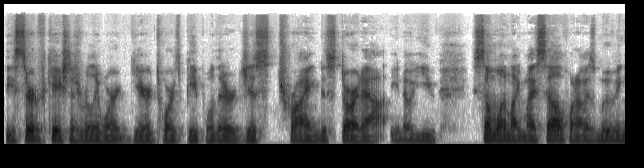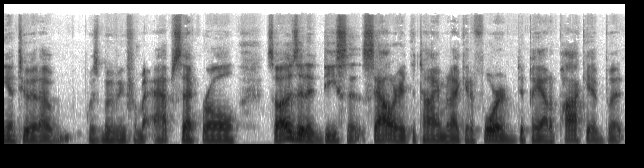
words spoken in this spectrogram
these certifications really weren't geared towards people that are just trying to start out. You know, you someone like myself, when I was moving into it, I was moving from an AppSec role. So I was at a decent salary at the time and I could afford to pay out of pocket. But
